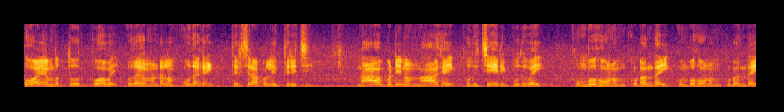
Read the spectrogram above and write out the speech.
கோயம்புத்தூர் கோவை உதகமண்டலம் உதகை திருச்சிராப்பள்ளி திருச்சி. நாகப்பட்டினம் நாகை புதுச்சேரி புதுவை கும்பகோணம் குடந்தை கும்பகோணம் குடந்தை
